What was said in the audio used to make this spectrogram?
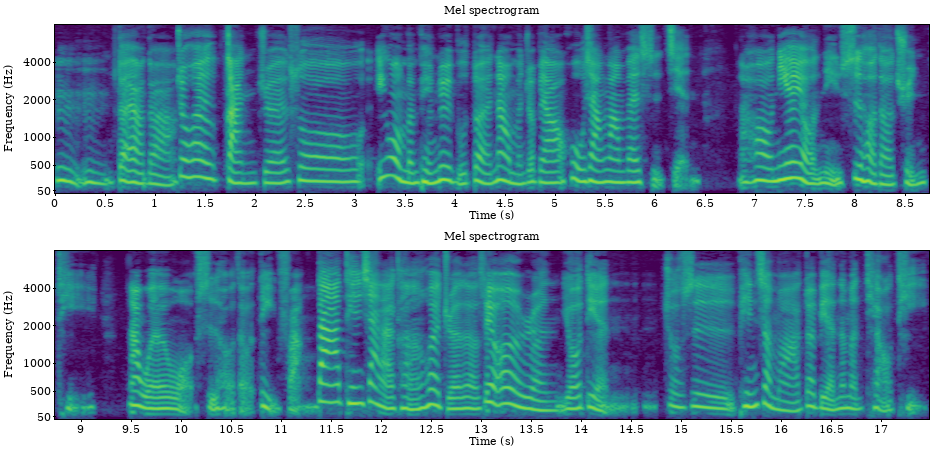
嗯嗯，对啊对啊，就会感觉说，因为我们频率不对，那我们就不要互相浪费时间。然后你也有你适合的群体，那我有我适合的地方。大家听下来可能会觉得六二人有点就是凭什么对别人那么挑剔？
